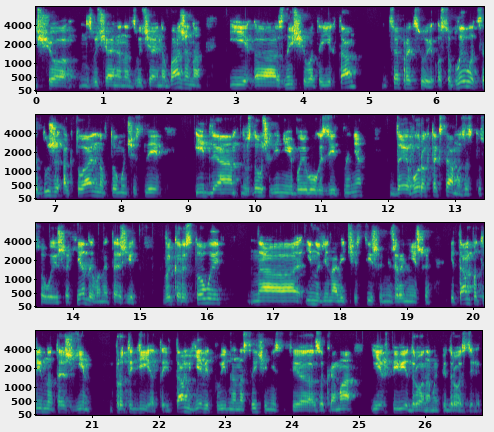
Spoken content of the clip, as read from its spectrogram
що звичайно надзвичайно бажано, і е, знищувати їх там. Це працює. Особливо це дуже актуально, в тому числі і для вздовж лінії бойового зіткнення, де ворог так само застосовує шахеди. Вони теж їх використовують іноді навіть частіше ніж раніше, і там потрібно теж їм протидіяти, і там є відповідна насиченість, е, зокрема і fpv дронами підрозділів.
